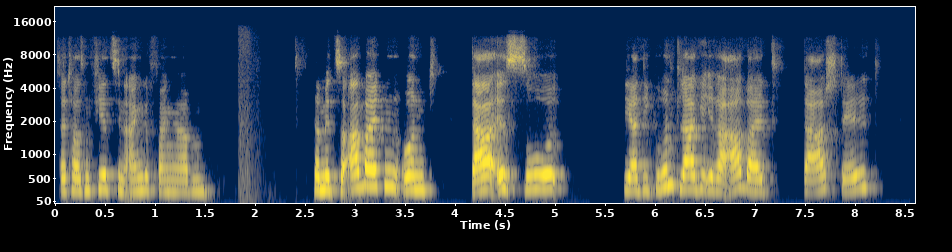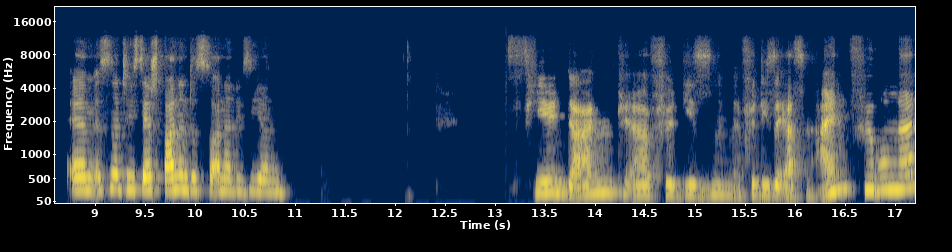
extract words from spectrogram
2014 angefangen haben, damit zu arbeiten. Und da es so ja die Grundlage ihrer Arbeit darstellt, ähm, ist natürlich sehr spannend, das zu analysieren. Vielen Dank äh, für, diesen, für diese ersten Einführungen.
